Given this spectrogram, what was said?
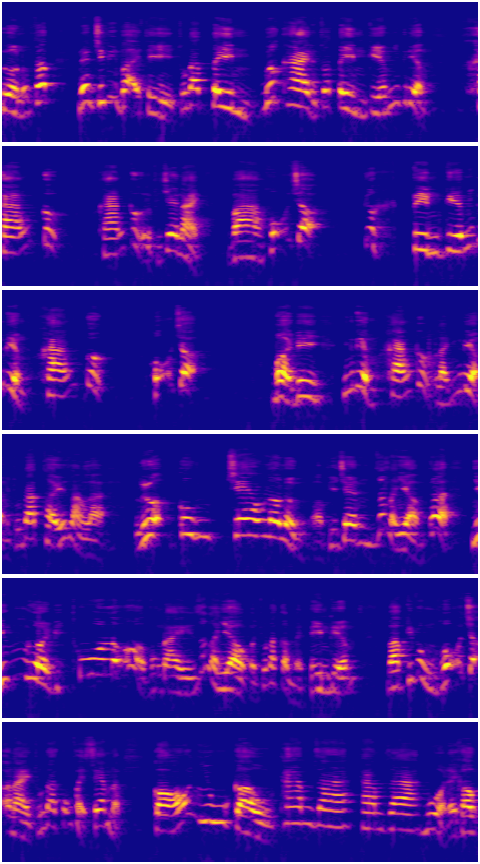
Thường nó thấp. Nên chính vì vậy thì chúng ta tìm bước hai để cho tìm kiếm những cái điểm kháng cự kháng cự ở phía trên này và hỗ trợ tìm kiếm những cái điểm kháng cự hỗ trợ. Bởi vì những điểm kháng cự là những điểm chúng ta thấy rằng là lượng cung treo lơ lửng ở phía trên rất là nhiều. Tức là những người bị thua lỗ ở vùng này rất là nhiều và chúng ta cần phải tìm kiếm. Và cái vùng hỗ trợ này chúng ta cũng phải xem là có nhu cầu tham gia tham gia mua ở đây không?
